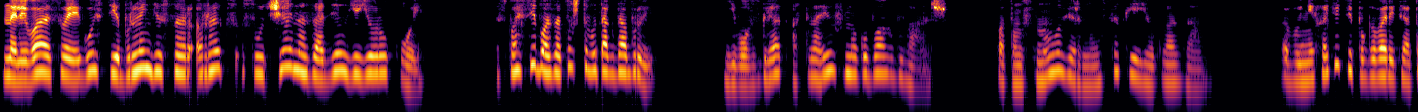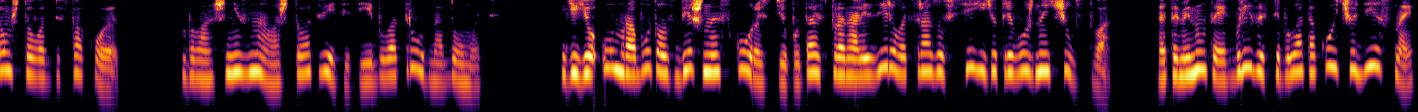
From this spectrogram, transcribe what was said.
Наливая своей гости бренди, сэр Рекс случайно задел ее рукой. «Спасибо за то, что вы так добры». Его взгляд остановился на губах Бланш, потом снова вернулся к ее глазам. «Вы не хотите поговорить о том, что вас беспокоит?» Бланш не знала, что ответить, ей было трудно думать. Ее ум работал с бешеной скоростью, пытаясь проанализировать сразу все ее тревожные чувства – эта минута их близости была такой чудесной.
